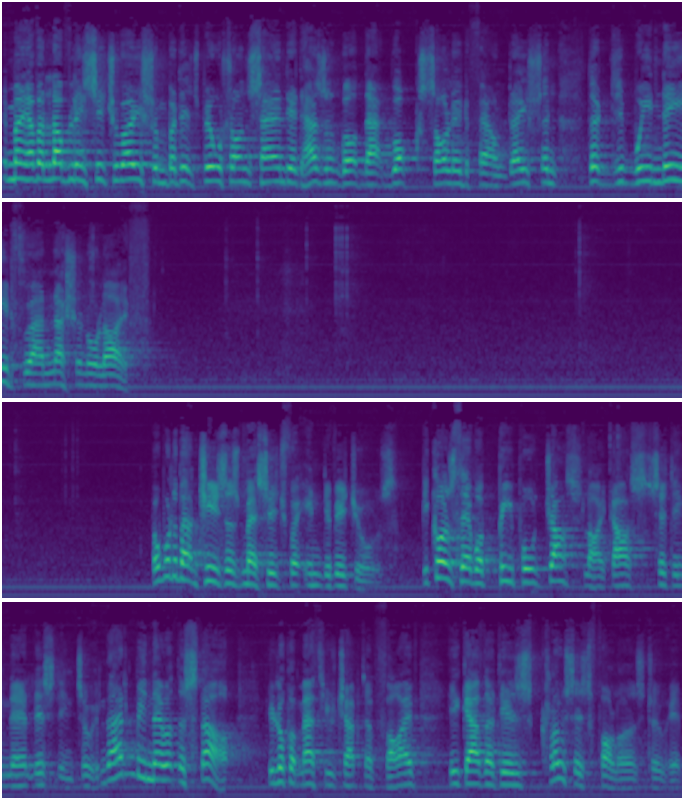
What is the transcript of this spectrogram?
It may have a lovely situation, but it's built on sand. It hasn't got that rock solid foundation that we need for our national life. But what about Jesus' message for individuals? because there were people just like us sitting there listening to him. They hadn't been there at the start. You look at Matthew chapter 5, he gathered his closest followers to him.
